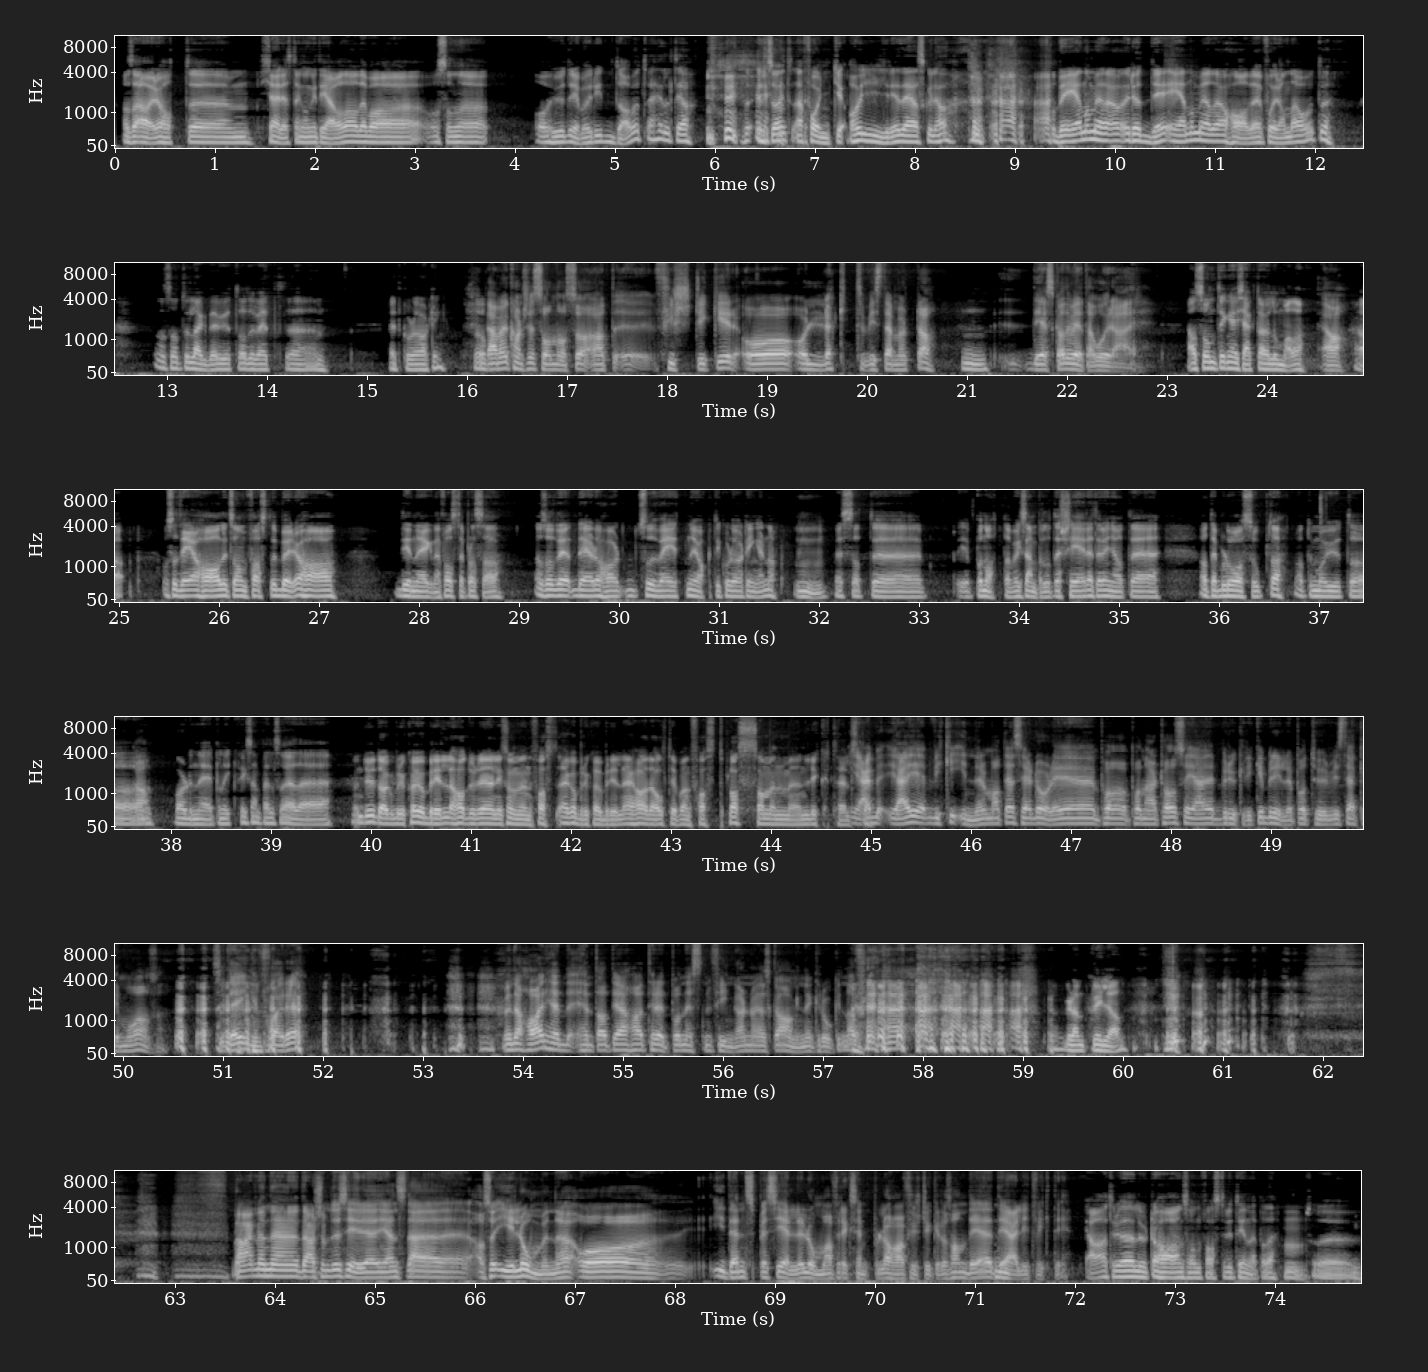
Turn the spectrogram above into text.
Altså, jeg har jo hatt uh, kjæreste en gang i tida òg, da. Det var også Og hun drev og rydda, vet du, hele tida. Jeg fant ikke aldri det jeg skulle ha. Og det er noe med ryddig er noe med det å ha det foran deg òg, vet du. Altså at du legger det ut, og du vet, eh, vet hvor du har ting. Så Det er vel kanskje sånn også at eh, fyrstikker og, og løkt, hvis det er mørkt, da, Mm. det skal du vite hvor det er. ja, sånne ting er kjekt å ha i lomma, da. Ja. Ja. Og så det å ha litt sånn fast Du bør jo ha dine egne faste plasser. Altså det, det du har, så du vet nøyaktig hvor du har tingene. da. Mm. Hvis at uh, på natta for eksempel, at det skjer et eller annet, at det, at det blåser opp, da. At du må ut og Ja. var du ned på nytt, for eksempel, så er det Men du, Dag, bruker jo briller. Har du det liksom en fast Jeg bruker jo briller. Jeg har det alltid på en fast plass sammen med en lykt helst. Jeg, jeg vil ikke innrømme at jeg ser dårlig på, på nært hold, så jeg bruker ikke briller på tur hvis jeg ikke må, altså. Så det er ingen fare. Men det har hen- hendt at jeg har tredd på nesten fingeren når jeg skal agne kroken. Glemt brillene. Nei, men eh, det er som du sier, Jens. Det er, altså I lommene og i den spesielle lomma f.eks. å ha fyrstikker og sånn, det, det er litt viktig. Ja, jeg tror det er lurt å ha en sånn fast rutine på det. Så du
